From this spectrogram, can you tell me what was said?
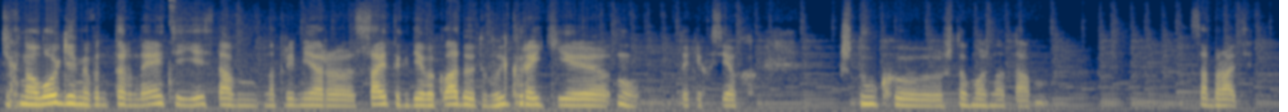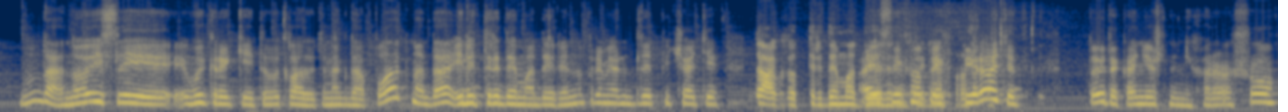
технологиями в интернете. Есть там, например, сайты, где выкладывают выкройки, ну, вот этих всех штук, э, что можно там собрать. Ну да, но если выкройки это выкладывают иногда платно, да, или 3D-модели, например, для печати, Да, кто 3D-модель. а если кто-то их пиратит, то это, конечно, нехорошо.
